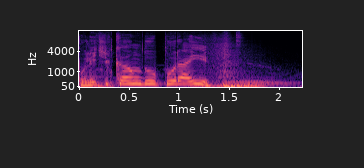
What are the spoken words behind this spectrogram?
Politicando por aí.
